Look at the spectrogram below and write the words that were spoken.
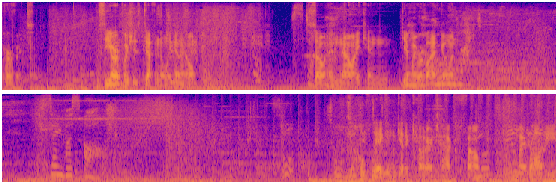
Perfect. The CR push is definitely gonna help so, and now I can get May my revive going. Light. Save us all. So hopefully I can get a counterattack from my Ravi.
